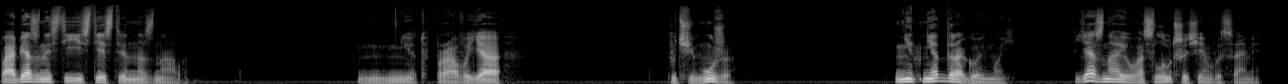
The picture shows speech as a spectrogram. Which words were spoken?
по обязанности, естественно, знала. «Нет, право, я...» «Почему же?» «Нет-нет, дорогой мой, я знаю вас лучше, чем вы сами.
